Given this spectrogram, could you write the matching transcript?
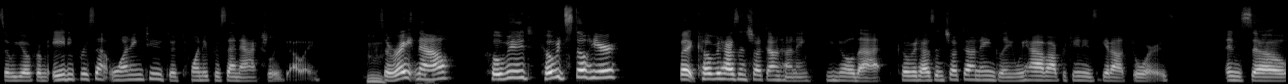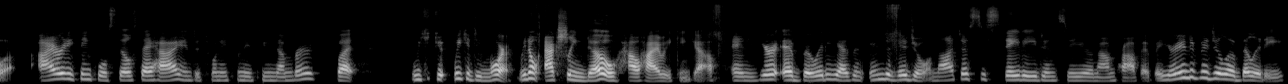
So we go from 80% wanting to to 20% actually going. Hmm. So right now, COVID, COVID's still here, but COVID hasn't shut down hunting. We know that. COVID hasn't shut down angling. We have opportunities to get outdoors. And so I already think we'll still stay high into 2022 numbers, but we could we could do more. We don't actually know how high we can go. And your ability as an individual, not just a state agency or nonprofit, but your individual ability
